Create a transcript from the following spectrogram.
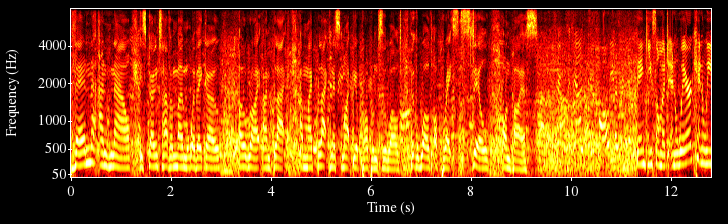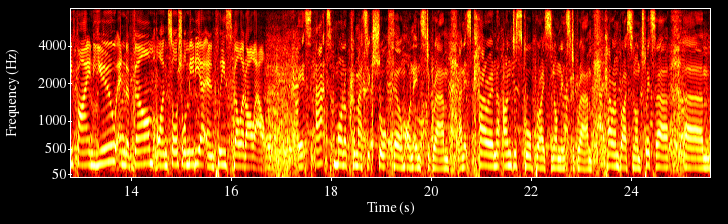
then and now is going to have a moment where they go, oh right, I'm black, and my blackness might be a problem to the world, that the world operates still on bias. Thank you so much. And where can we find you and the film on social media? And please spell it all out. It's at Monochromatic Short Film on Instagram, and it's Karen underscore Bryson on Instagram, Karen Bryson on Twitter, um,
